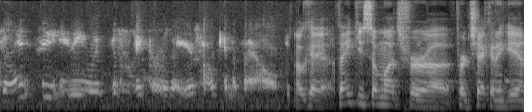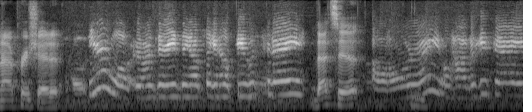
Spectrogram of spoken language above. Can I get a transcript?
don't see any with the stickers that you're talking about. Okay, thank you so much for uh, for checking again. I appreciate it. You're welcome. Is there anything else I can help you with today? That's it. All right. Well, have a good day.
